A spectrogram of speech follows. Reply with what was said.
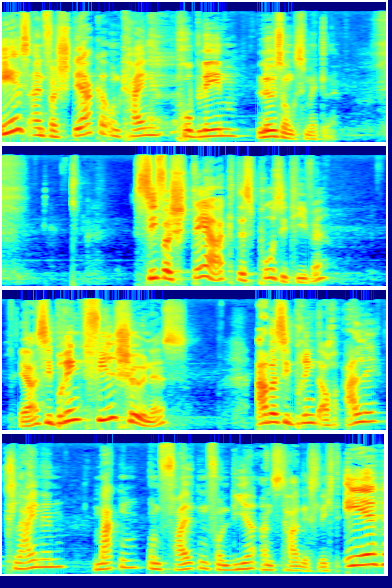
Ehe ist ein Verstärker und kein Problemlösungsmittel. Sie verstärkt das Positive, ja, sie bringt viel Schönes, aber sie bringt auch alle kleinen Macken und Falten von dir ans Tageslicht. Ehe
